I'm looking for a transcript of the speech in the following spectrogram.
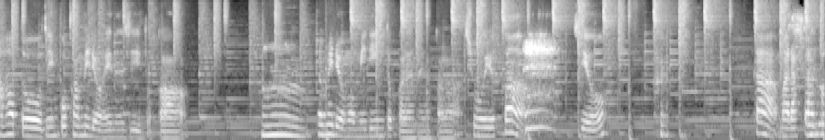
ああと人工甘味料 NG とかうん。調味料もみりんとかダメだから醤油か 塩？か、まあ、ラカン。カ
